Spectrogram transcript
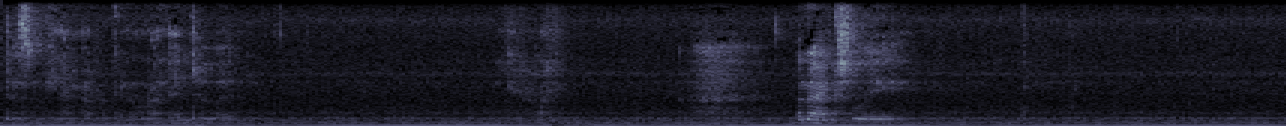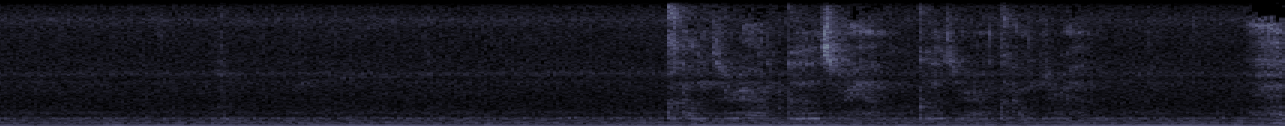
Doesn't mean I'm ever gonna run into it. But actually, comes around, goes around, goes around, comes around. Huh.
